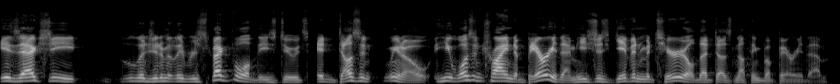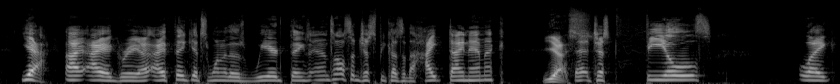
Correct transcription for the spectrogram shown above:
is actually legitimately respectful of these dudes. It doesn't, you know, he wasn't trying to bury them. He's just given material that does nothing but bury them. Yeah, I, I agree. I, I think it's one of those weird things, and it's also just because of the height dynamic Yes. that just feels like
